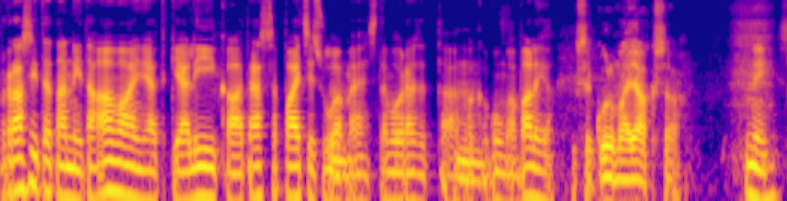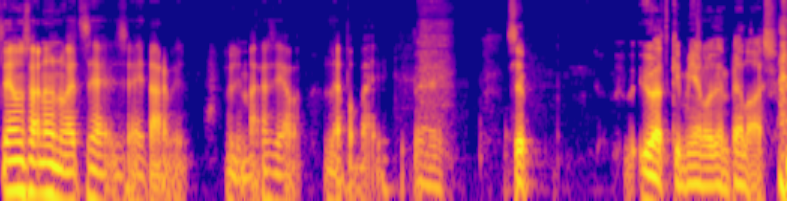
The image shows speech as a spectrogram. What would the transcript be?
rasiteta niitä avainjätkiä liikaa tässä, paitsi Suomeen, mm. sitä voi rasittaa Mm. mm. vaikka kuinka paljon. Se kulma jaksaa. Niin, se on sanonut, että se, se ei tarvi ylimääräisiä lepopäiviä. Ei. Se yötkin mieluiten pelaisi.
